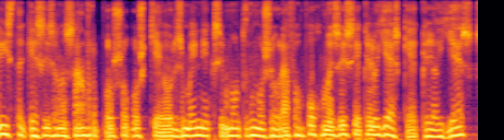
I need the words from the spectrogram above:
είστε κι εσείς ένας άνθρωπος όπως και ορισμένοι εξημών των δημοσιογράφων που έχουμε ζήσει εκλογές και εκλογές.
